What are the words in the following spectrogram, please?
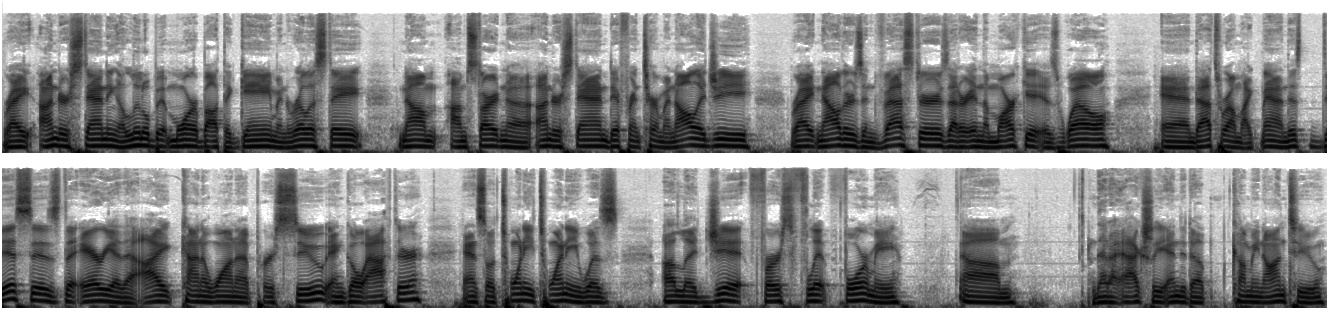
right? Understanding a little bit more about the game and real estate. Now I'm I'm starting to understand different terminology, right? Now there's investors that are in the market as well. And that's where I'm like, man, this this is the area that I kind of want to pursue and go after. And so 2020 was a legit first flip for me um, that I actually ended up coming onto.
